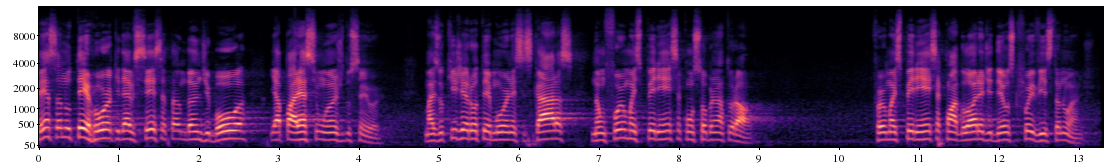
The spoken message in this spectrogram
pensa no terror que deve ser você está andando de boa e aparece um anjo do Senhor. Mas o que gerou temor nesses caras não foi uma experiência com o sobrenatural. Foi uma experiência com a glória de Deus que foi vista no anjo.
